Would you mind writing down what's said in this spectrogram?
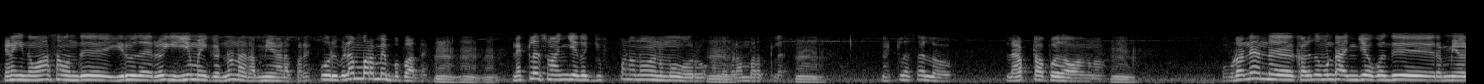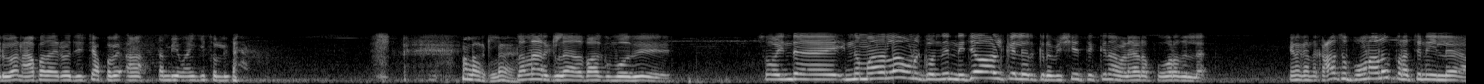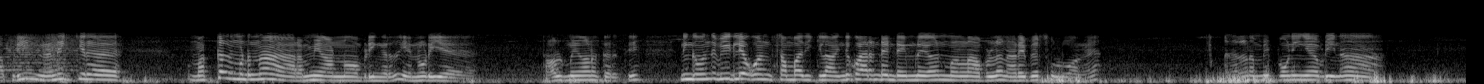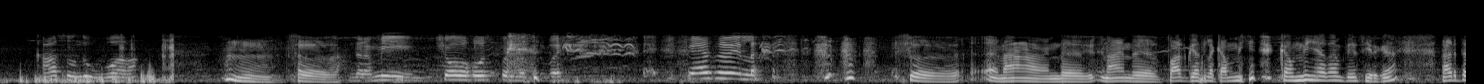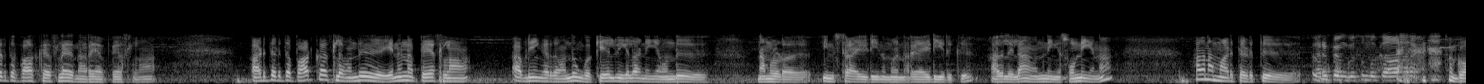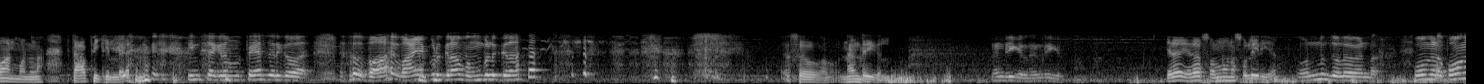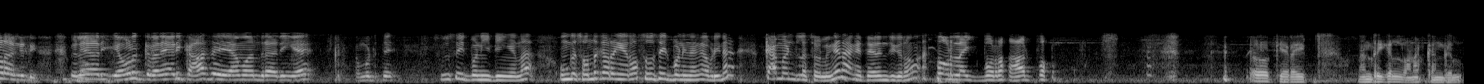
எனக்கு இந்த மாதம் வந்து இருபதாயிரம் ரூபாய்க்கு இஎம்ஐ கட்டணும் நான் ரம்மி ஆட போறேன். ஒரு விளம்பரமே இப்போ பார்த்தேன். நெக்லஸ் வாங்கி ஏதோ கிஃப்ட் பண்ணணும் என்னமோ வரும் அந்த விளம்பரத்தில். நெக்லஸா இல்லை லேப்டாப்பு ஏதோ வாங்கணும். உடனே அந்த கழுத முண்டை அங்கேயே உட்காந்து ரம்மி ஆடுவா. நாற்பதாயிரம் ரூபா ஜெயிச்சு அப்பவே ஆ தம்பி வாங்கி சொல்லு. நல்லா இருக்குல்ல? நல்லா இருக்குல்ல அதை பார்க்கும்போது. ஸோ இந்த இந்த மாதிரிலாம் உனக்கு வந்து நிஜ வாழ்க்கையில் இருக்கிற விஷயத்துக்கு நான் விளையாட போகிறதில்ல எனக்கு அந்த காசு போனாலும் பிரச்சனை இல்லை அப்படின்னு நினைக்கிற மக்கள் மட்டும்தான் ரம்மி ஆடணும் அப்படிங்கிறது என்னுடைய தாழ்மையான கருத்து. நீங்கள் வந்து வீட்லயே உட்காந்து சம்பாதிக்கலாம். இந்த குவாரண்டைன் டைமில் ஏர்ன் பண்ணலாம் அப்படிலாம் நிறைய பேர் சொல்லுவாங்க. அதெல்லாம் நம்பி போனீங்க அப்படின்னா காசு வந்து உவா தான் ஸோ இந்த ரம்மி ஷோவை ஹோஸ்ட் பண்ண போய் பேசவே இல்லை. ஸோ நான் இந்த நான் இந்த பாட்காஸ்ட்டில் கம்மி கம்மியாக தான் பேசியிருக்கேன். அடுத்தடுத்த பாட்காஸ்ட்டில் நிறையா பேசலாம். அடுத்தடுத்த பாட்காஸ்ட்டில் வந்து என்னென்ன பேசலாம் அப்படிங்கிறத வந்து உங்கள் கேள்விகளாக நீங்கள் வந்து நம்மளோட இன்ஸ்டா ஐடி நம்ம நிறைய ஐடி இருக்குது அதுல எல்லாம் வந்து நீங்கள் சொன்னீங்கன்னா அதை நம்ம அடுத்தடுத்து கோவான் பண்ணலாம். டாபிக் இல்லை. இன்ஸ்டாகிராம்ல பேசுறதுக்கு வாய கொடுக்குறான் மம்பளுக்குறான் ஸோ நன்றிகள். நன்றிகள் நன்றிகள். ஏதோ ஏதோ சொல்லணும்னு சொல்லிடுறியா ஒன்றும் சொல்ல வேண்டாம். போங்கடா போங்கடா அங்கிட்டு. விளையாடி எவனுக்கு விளையாடி காசை ஏமாந்துடாதீங்க நம்மகிட்ட சூசைட் பண்ணிட்டீங்கன்னா உங்க சொந்தக்காரங்க யாராவது சூசைட் பண்ணிருந்தாங்க அப்படின்னா கமெண்ட்ல சொல்லுங்க. நாங்க தெரிஞ்சுக்கிறோம். ஒரு லைக் போடுறோம் ஹார்ட் போடுறோம். ஓகே ரைட் நன்றிகள் வணக்கங்கள்.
